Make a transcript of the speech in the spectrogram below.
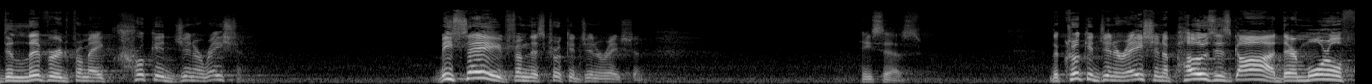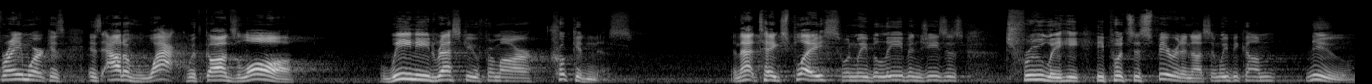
delivered from a crooked generation. Be saved from this crooked generation, he says. The crooked generation opposes God. Their moral framework is, is out of whack with God's law. We need rescue from our crookedness. And that takes place when we believe in Jesus truly. He, he puts His Spirit in us and we become new.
